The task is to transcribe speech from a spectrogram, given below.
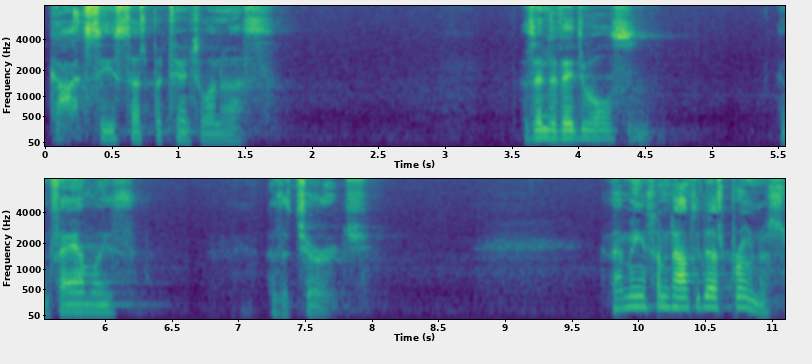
God sees such potential in us as individuals and families, as a church. And that means sometimes He does prune us.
